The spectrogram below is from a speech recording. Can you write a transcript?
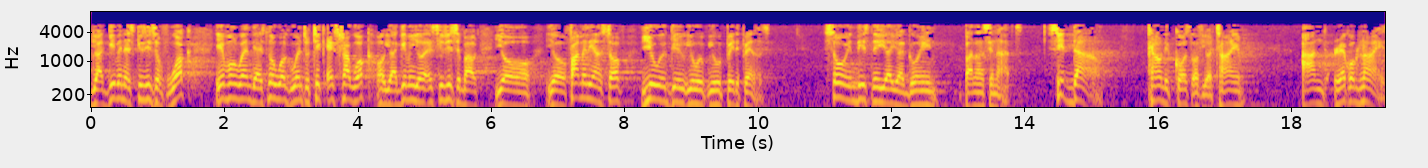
you are giving excuses of work, even when there is no work, you want to take extra work or you are giving your excuses about your, your family and stuff, you will, give, you, will, you will pay the penalty. So in this new year, you are going balancing out. Sit down count the cost of your time, and recognize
